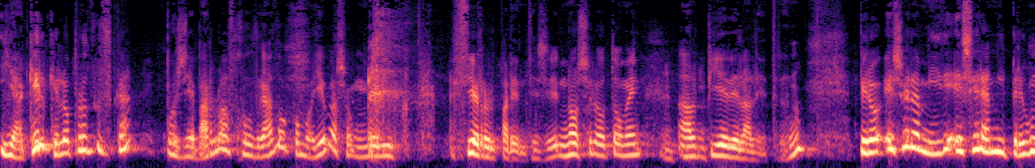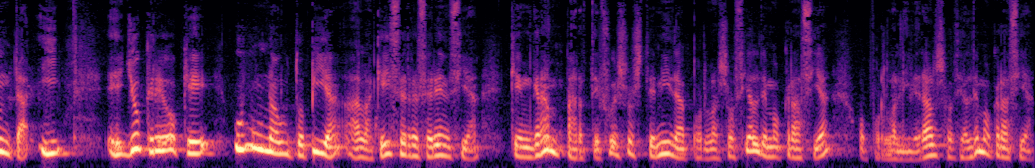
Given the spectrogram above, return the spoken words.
Y aquel que lo produzca, pues llevarlo al juzgado como llevas a un médico. Cierro el paréntesis, no se lo tomen al pie de la letra. ¿no? Pero eso era mi, esa era mi pregunta y eh, yo creo que hubo una utopía a la que hice referencia que en gran parte fue sostenida por la socialdemocracia o por la liberal socialdemocracia,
